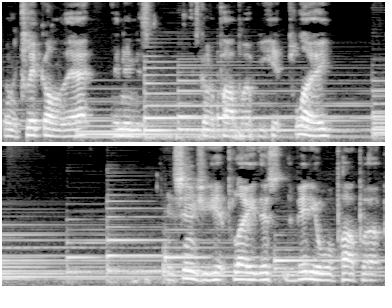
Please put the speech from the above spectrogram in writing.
going to click on that, and then it's, it's going to pop up. You hit play as soon as you hit play, this the video will pop up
